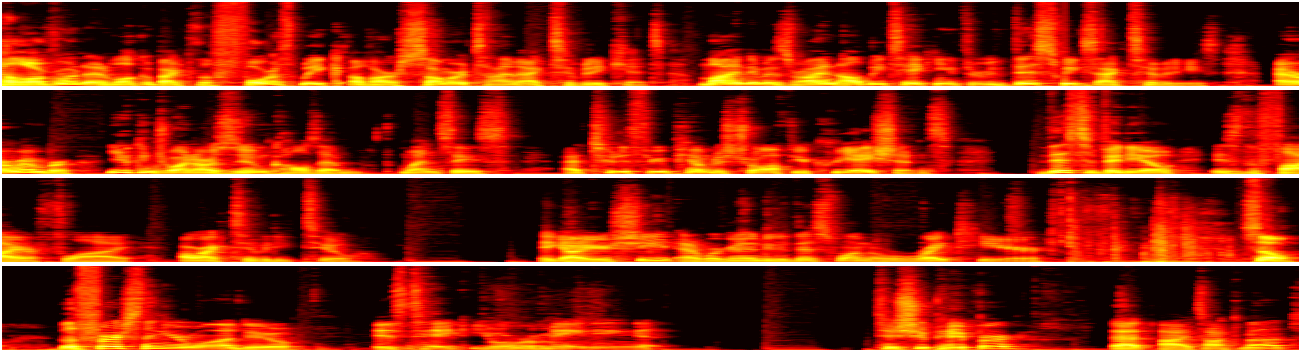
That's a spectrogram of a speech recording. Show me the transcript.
Hello everyone and welcome back to the fourth week of our summertime activity kit. My name is Ryan, I'll be taking you through this week's activities. And remember, you can join our Zoom calls at Wednesdays at 2 to 3 p.m. to show off your creations. This video is the Firefly, our activity 2. Take out your sheet and we're going to do this one right here. So, the first thing you want to do is take your remaining tissue paper that I talked about.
